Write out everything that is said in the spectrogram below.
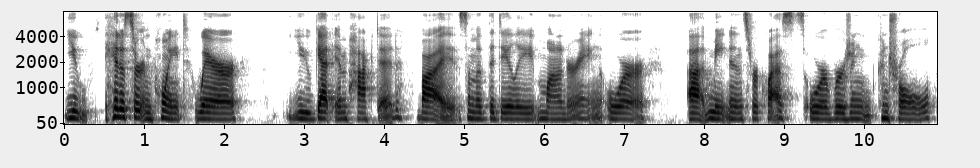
you hit a certain point where you get impacted by some of the daily monitoring or uh, maintenance requests or version control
